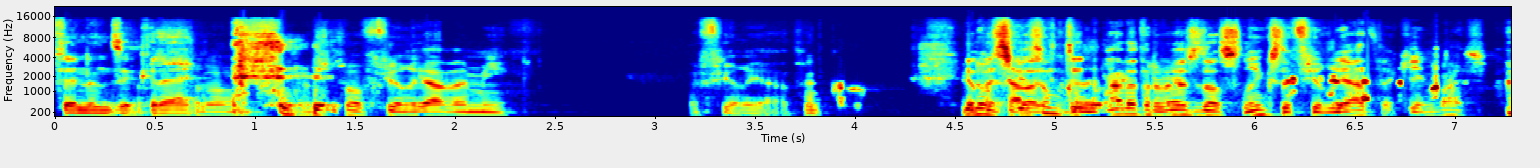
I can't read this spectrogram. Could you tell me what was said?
Para não dizer que Eu sou, eu sou afiliado a mim. Afiliado. Eu não esqueçam de clicar através dos nossos links de afiliados aqui em baixo.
